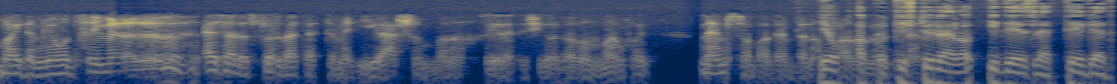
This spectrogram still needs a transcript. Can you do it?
majdnem nyolc évvel ezelőtt fölvetettem egy írásomban az élet és irodalomban, hogy nem szabad ebben a Jó, akkor kis türelem, idézlek téged.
